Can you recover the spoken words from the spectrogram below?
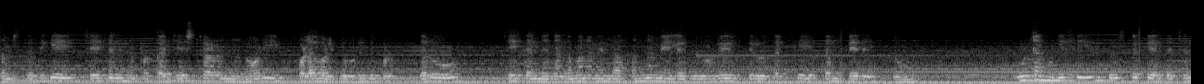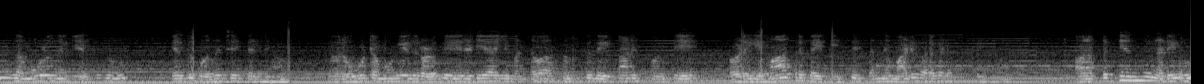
ಸಂಸ್ಕೃತಿಗೆ ಚೈತನ್ಯನ ಪಕ್ಕ ಜ್ಯೇಷ್ಠಳನ್ನು ನೋಡಿ ಒಳಗೊಳಗೆ ಉರಿದುಕೊಳ್ಳುತ್ತಿದ್ದರೂ ಚೈತನ್ಯನ ಗಮನವೆಲ್ಲ ತನ್ನ ಮೇಲೆ ಉರಿಯುತ್ತಿರುವುದಕ್ಕೆ ತಂಪೇರಿತ್ತು ಊಟ ಮುಗಿಸಿ ಸಂಸ್ಕೃತಿಯತ್ತ ಚಂದದ ಮುಗುಳುನಿಗೆ ಎದ್ದು ಎದ್ದು ಹೋದ ಚೈತನ್ಯ. ಇವರ ಊಟ ಮುಗಿಯುವುದರೊಳಗೆ ರೆಡಿಯಾಗಿ ಬಂದವ ಸಂಸ್ಕೃತಿಗೆ ಕಾಣಿಸುವಂತೆ ಅವಳಿಗೆ ಮಾತ್ರ ಕೈ ಬೀಸಿ ಸನ್ನೆ ಮಾಡಿ ಹೊರಗಡೆ ಅವನ ಪ್ರತಿಯೊಂದು ನಡೆಯು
